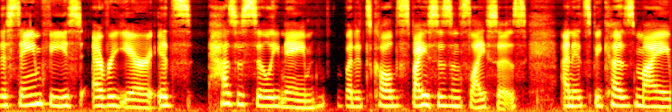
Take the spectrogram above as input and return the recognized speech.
the same feast every year. It's has a silly name, but it's called Spices and Slices. And it's because my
